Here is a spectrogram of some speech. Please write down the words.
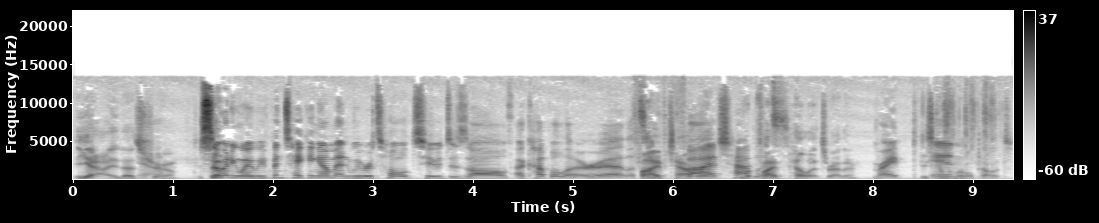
Yeah, that's Yeah. true. So, anyway, we've been taking them, and we were told to dissolve a couple, or uh, let's five see, tablets, five tablets, five pellets rather. right? These come in little pellets.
